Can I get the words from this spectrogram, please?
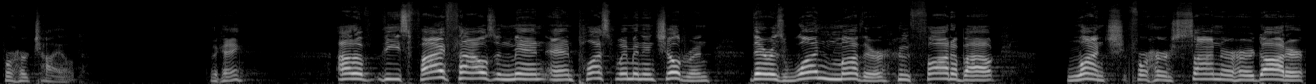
for her child. Okay? Out of these 5,000 men and plus women and children, there is one mother who thought about lunch for her son or her daughter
